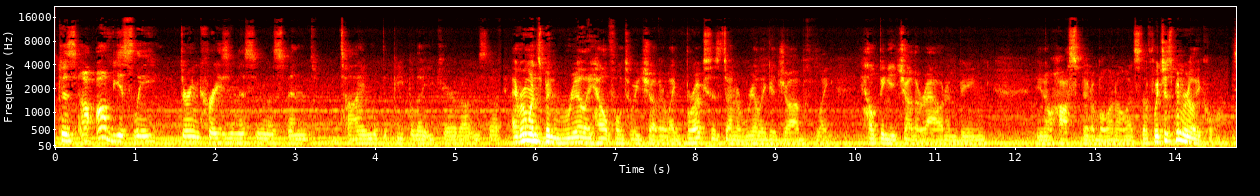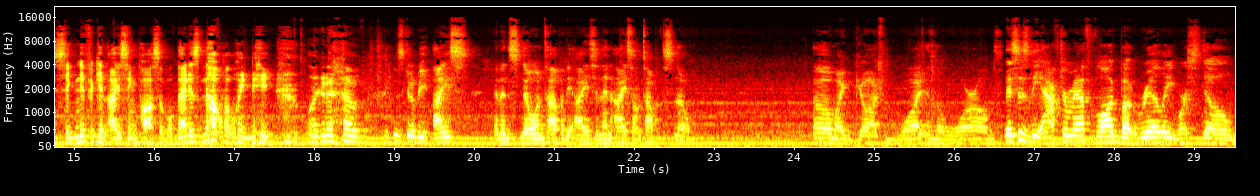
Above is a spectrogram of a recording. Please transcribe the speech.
because obviously during craziness you to spend time with the people that you care about and stuff. Everyone's been really helpful to each other. Like Brooks has done a really good job, like helping each other out and being you know, hospitable and all that stuff, which has been really cool. Significant icing possible. That is not what we need. We're gonna have, there's gonna be ice and then snow on top of the ice and then ice on top of the snow. Oh my gosh, what in the world? This is the aftermath vlog, but really we're still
